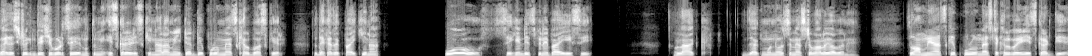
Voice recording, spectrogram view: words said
গাইজ সেটা কিন্তু এসে পড়ছে নতুন স্কারের স্কিন আর আমি এটার দিয়ে পুরো ম্যাচ খেলব আজকের। তো দেখা যাক পাই কি না। ও সেকেন্ড স্পিনে পাই গেছি। লাক যাক, মনে হচ্ছে ম্যাচটা ভালোই হবে না। তো আমি আজকে পুরো ম্যাচটা খেলব এই স্কার দিয়ে।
